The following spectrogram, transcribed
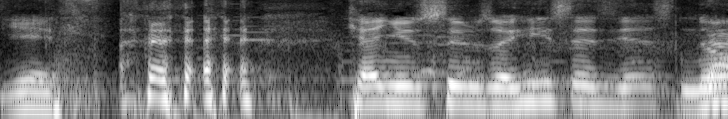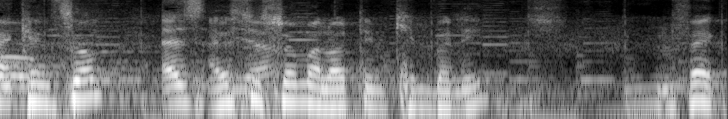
Yes. Can you swim? So he says yes, no. Yeah, I can swim. As, I used yeah. to swim a lot in Kimberley. In fact,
